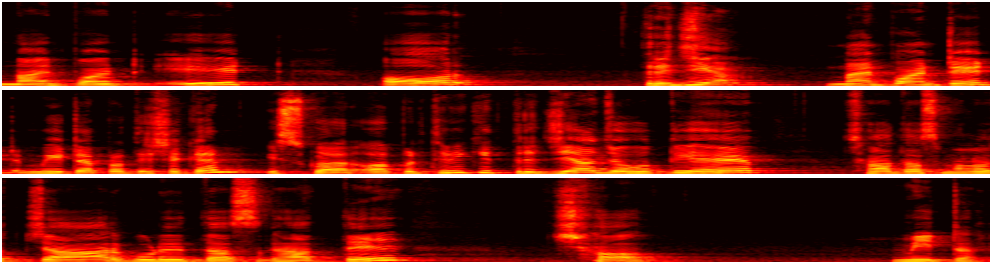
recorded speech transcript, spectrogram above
नाइन पॉइंट एट और त्रिज्या। 9.8 मीटर प्रति सेकेंड स्क्वायर। और पृथ्वी की त्रिज्या जो होती है छः दशमलव चार गुड़े दस घाते छ मीटर।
